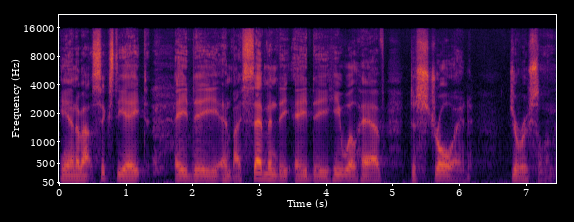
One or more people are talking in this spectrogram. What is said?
in about 68 AD, and by 70 AD, he will have destroyed Jerusalem.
